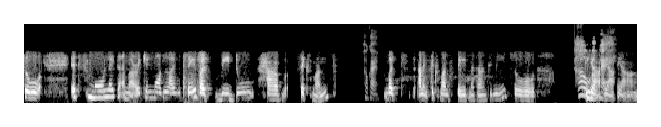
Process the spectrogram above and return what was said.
So it's more like the American model, I would say, but we do have six months, okay but I mean, six months paid maternity leave. So oh yeah, yeah, okay yeah,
